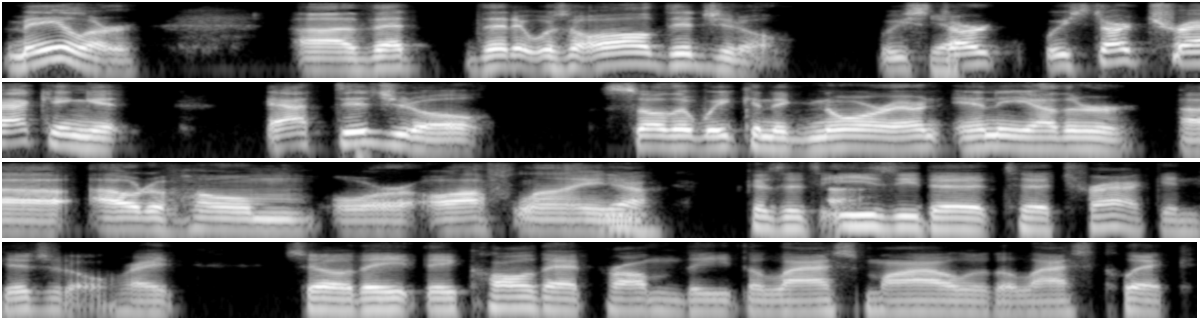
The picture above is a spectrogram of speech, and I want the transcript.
mailer uh, that that it was all digital. We start we start tracking it at digital so that we can ignore any other uh, out of home or offline. Yeah, because it's Uh, easy to to track in digital, right? So they they call that problem the the last mile or the last click.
